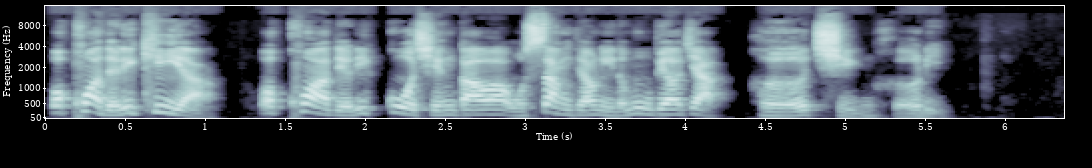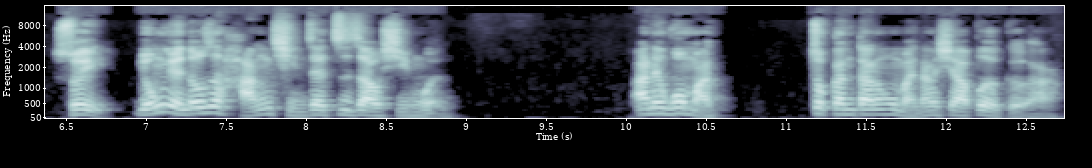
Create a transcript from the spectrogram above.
我看到你 key 啊，我看到你过前高啊，我上调你的目标价合情合理，所以永远都是行情在制造新闻。安尼我买做简单，我买当下 bug 啊。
